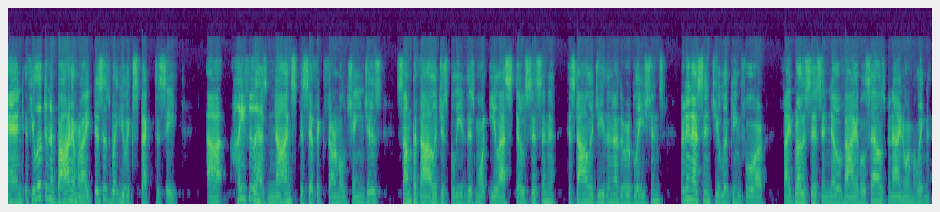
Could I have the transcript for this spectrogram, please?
and if you look in the bottom right, this is what you expect to see. Uh, HIFU has non-specific thermal changes. Some pathologists believe there's more elastosis in histology than other ablations, but in essence, you're looking for fibrosis, and no viable cells, benign or malignant.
